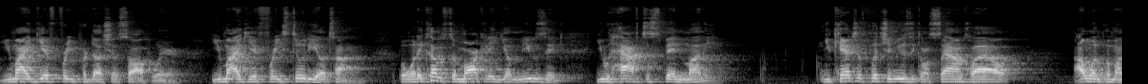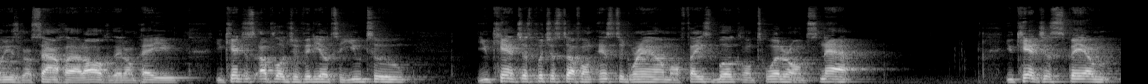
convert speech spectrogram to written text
You might get free production software. You might get free studio time. But when it comes to marketing your music, you have to spend money. You can't just put your music on SoundCloud. I wouldn't put my music on SoundCloud at all because they don't pay you. You can't just upload your video to YouTube. You can't just put your stuff on Instagram, on Facebook, on Twitter, on Snap. You can't just spam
